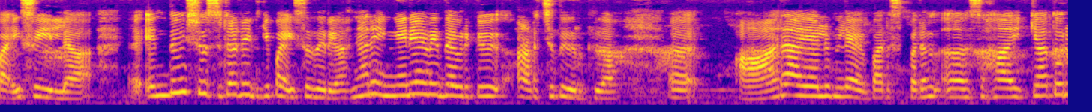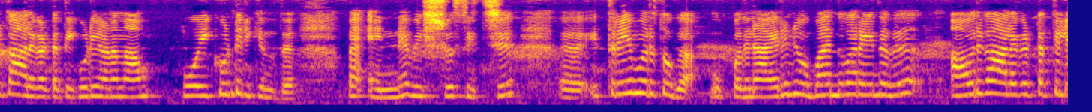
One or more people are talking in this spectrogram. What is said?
പൈസയില്ല. എന്ത് വിശ്വസിച്ചിട്ടാണ് എനിക്ക് പൈസ തരിക? ഞാൻ എങ്ങനെയാണ് ഇത് അവർക്ക് അടച്ചു തീർക്കുക? ആരായാലും അല്ലേ പരസ്പരം സഹായിക്കാത്ത ഒരു കാലഘട്ടത്തിൽ കൂടിയാണ് നാം പോയിക്കൊണ്ടിരിക്കുന്നത്. അപ്പം എന്നെ വിശ്വസിച്ച് ഇത്രയും ഒരു തുക മുപ്പതിനായിരം രൂപ എന്ന് പറയുന്നത് ആ ഒരു കാലഘട്ടത്തിൽ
